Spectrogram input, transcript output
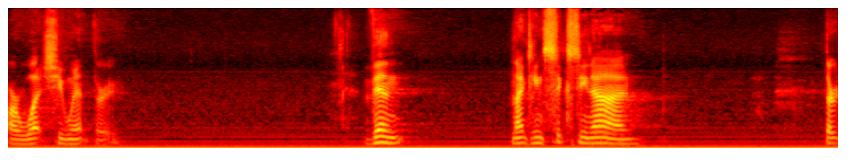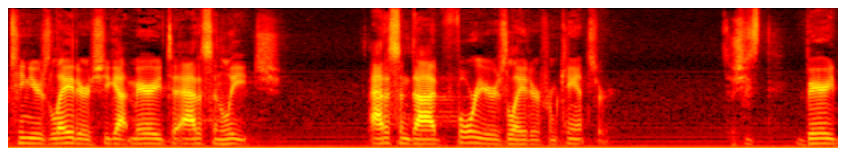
or what she went through. Then, 1969, 13 years later, she got married to Addison Leitch. Addison died four years later from cancer. So she's buried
